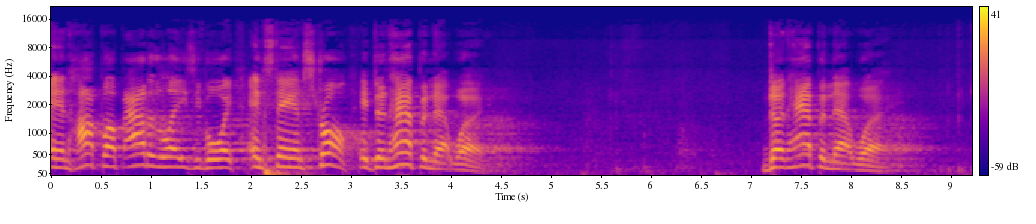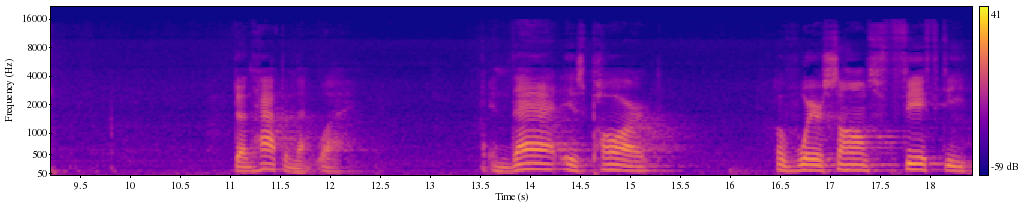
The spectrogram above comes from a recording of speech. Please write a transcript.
and hop up out of the La-Z-Boy and stand strong. It doesn't happen that way. Doesn't happen that way. Doesn't happen that way. And that is part of where Psalms 50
